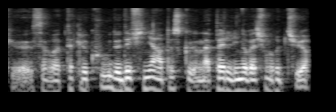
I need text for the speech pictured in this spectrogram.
que ça vaut peut-être le coup de définir un peu ce qu'on appelle l'innovation de rupture.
